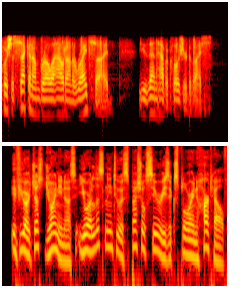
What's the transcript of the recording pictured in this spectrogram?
push a second umbrella out on the right side, you then have a closure device. If you are just joining us, you are listening to a special series exploring heart health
